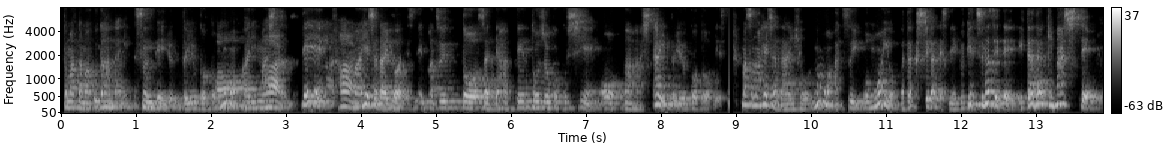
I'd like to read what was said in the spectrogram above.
たまたまウガンダに住んでいるということもありましたので、はいまあ、弊社代表はですね、まあ、ずっとそうやって発展途上国支援を、まあ、したいということをですね、まあ、その弊社代表の熱い思いを私がですね、受け継がせていただきまして、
